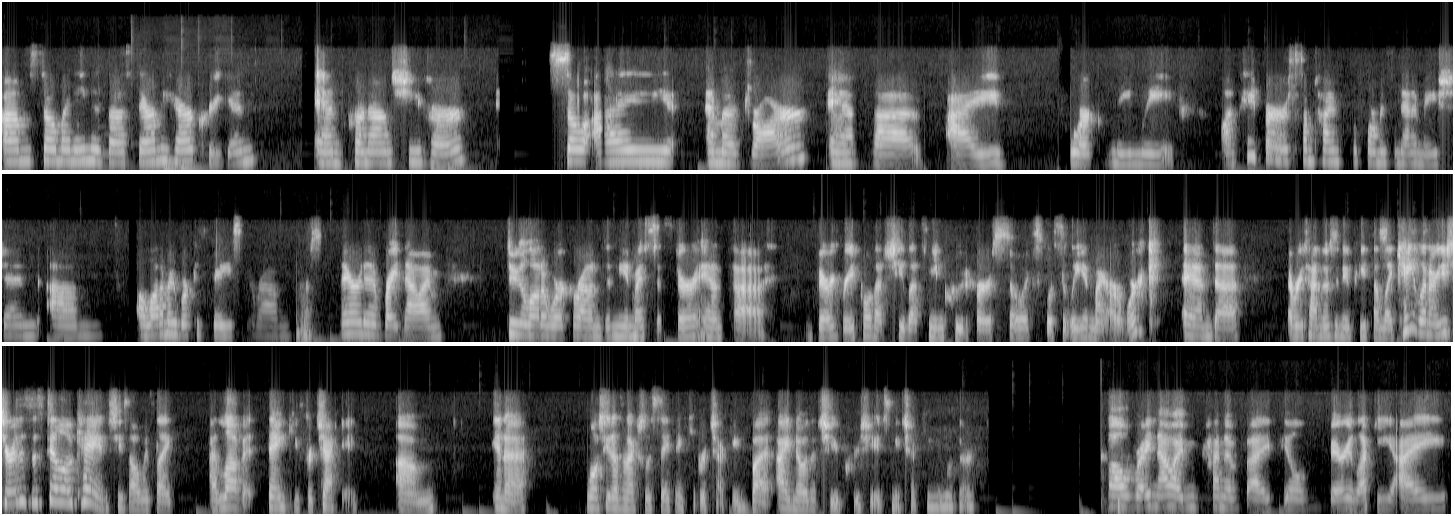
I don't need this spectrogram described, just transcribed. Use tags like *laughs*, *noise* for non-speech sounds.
Um, so my name is uh, Sarah Mihara Creagen, and pronouns she, her. So I am a drawer, and uh, I work mainly on paper, sometimes performance and animation. Um, a lot of my work is based around personal narrative. Right now, I'm doing a lot of work around me and my sister, and uh, very grateful that she lets me include her so explicitly in my artwork. *laughs* And uh, every time there's a new piece, I'm like, Caitlin, are you sure this is still okay? And she's always like, I love it. Thank you for checking. Um, in a, well, she doesn't actually say thank you for checking, but I know that she appreciates me checking in with her. Well, right now I'm kind of, I feel very lucky. I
